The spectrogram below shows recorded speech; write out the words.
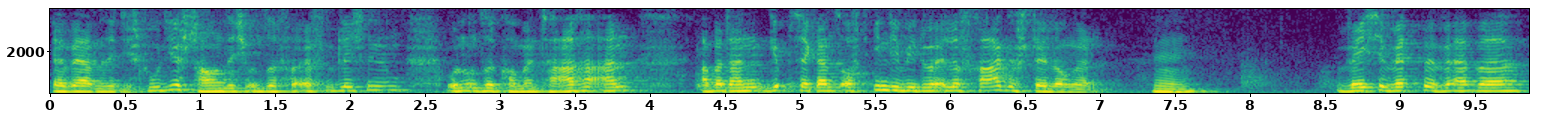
erwerben sie die Studie, schauen sich unsere Veröffentlichungen und unsere Kommentare an. Aber dann gibt es ja ganz oft individuelle Fragestellungen. Mhm. Welche Wettbewerber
